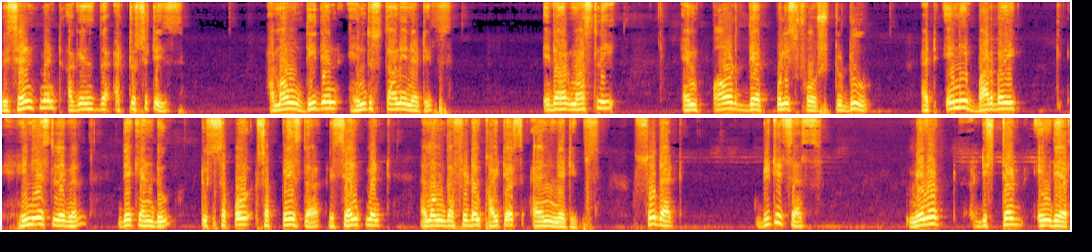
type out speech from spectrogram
resentment against the atrocities among the then Hindustani natives enormously empowered their police force to do at any barbaric heinous level they can do to suppo- suppress the resentment among the freedom fighters and natives so that Britishers may not disturb in their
